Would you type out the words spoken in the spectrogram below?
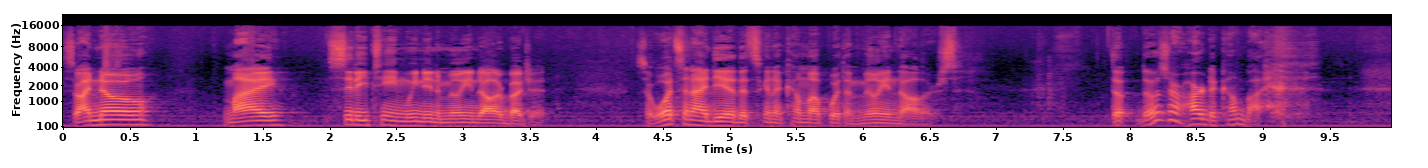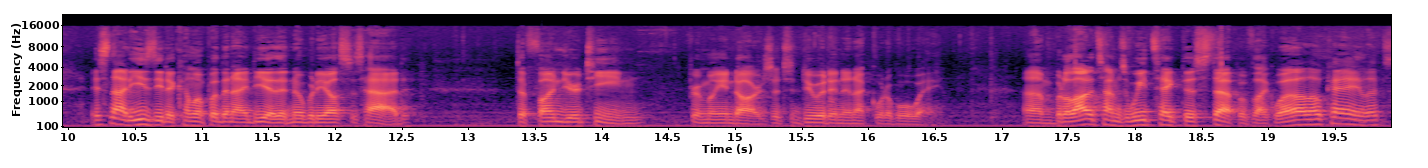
So I know my city team, we need a million dollar budget. So what's an idea that's going to come up with a million dollars? Those are hard to come by. it's not easy to come up with an idea that nobody else has had to fund your team for a million dollars or to do it in an equitable way. Um, but a lot of times we take this step of like, well, okay, let's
